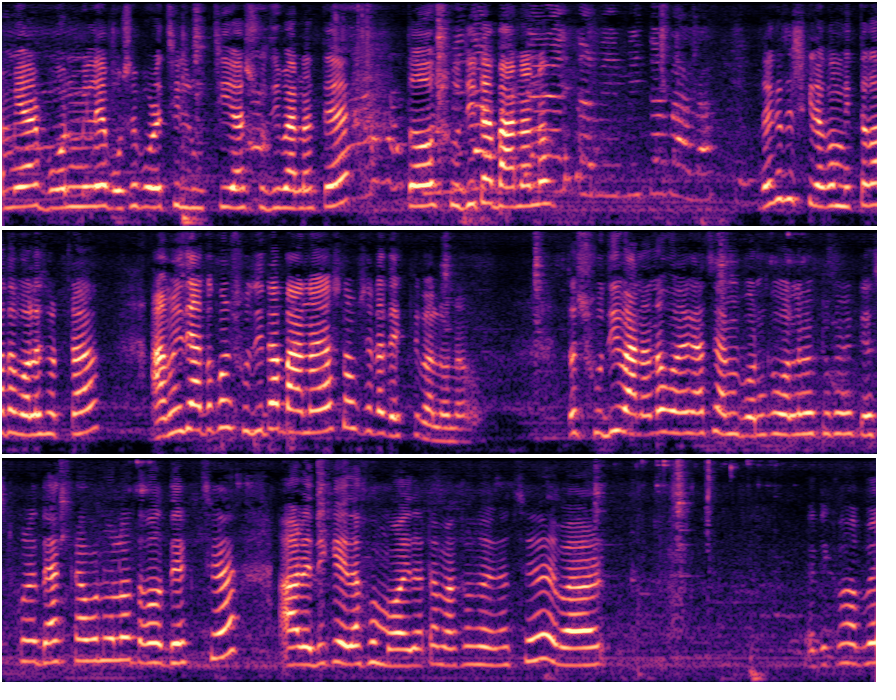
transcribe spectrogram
আমি আর বোন মিলে বসে পড়েছি লুচি আর সুজি বানাতে। তো সুজিটা বানানো দেখেছিস কীরকম মিথ্যে কথা বলে ছোট্টা? আমি যে এতক্ষণ সুজিটা বানায় আসলাম, সেটা দেখতে পেল না তো সুজি বানানো হয়ে গেছে। আমি বোনকে বললাম, একটুখানি টেস্ট করে দেখ কেমন হলো। তো দেখছে। আর এদিকে দেখো ময়দাটা মাখা হয়ে গেছে। এবার এদিকে হবে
